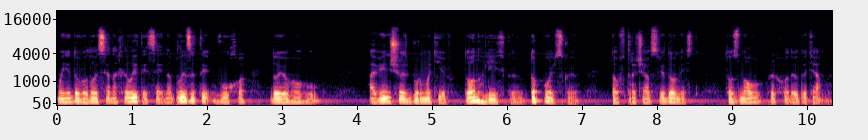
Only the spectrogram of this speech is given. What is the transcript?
Мені довелося нахилитися і наблизити вухо до його губ. А він щось бурмотів то англійською, то польською, то втрачав свідомість, то знову приходив до тями.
